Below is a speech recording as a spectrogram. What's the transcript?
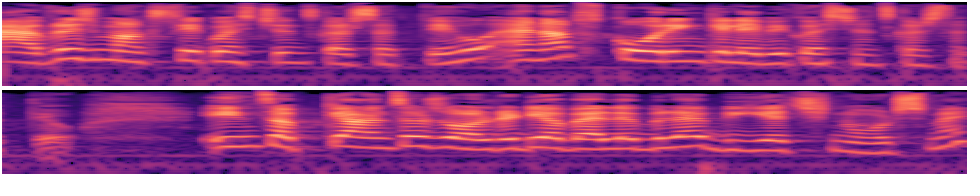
एवरेज मार्क्स के क्वेश्चन कर सकते हो एंड आप स्कोरिंग के लिए भी क्वेश्चन कर सकते हो। इन सबके आंसर्स ऑलरेडी अवेलेबल है बी एच नोट्स में।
